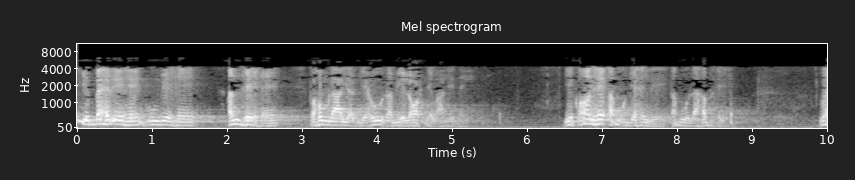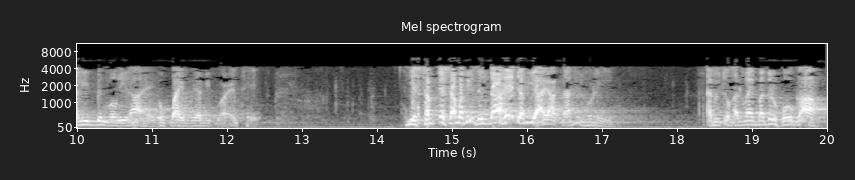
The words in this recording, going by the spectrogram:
ये बहरे हैं, गूँगे हैं, अंधे हैं, फहुम ला जहूर अब ये लौटने वाले नहीं। ये कौन है? अबू जहल है, अबू लहब है। वलीद बिन मुगीरा है, उकबा इबन अबी थे ये सब के सब अभी ज़िंदा है जब ये आयात नाजिल हो रही है। अभी तो गलवा बद्र होगा,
